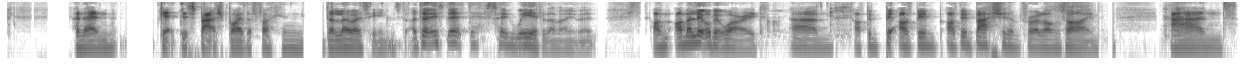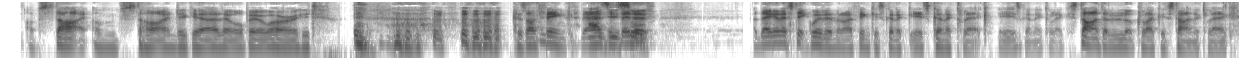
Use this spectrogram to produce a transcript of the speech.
and then get dispatched by the fucking the lower teams. I don't. They're, they're so weird at the moment. I'm I'm a little bit worried. Um, I've been I've been I've been bashing them for a long time, and I'm starting I'm starting to get a little bit worried because I think as is sort of, they're going to stick with him, and I think it's going to it's going to click. It is going to click. It's starting to look like it's starting to click.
